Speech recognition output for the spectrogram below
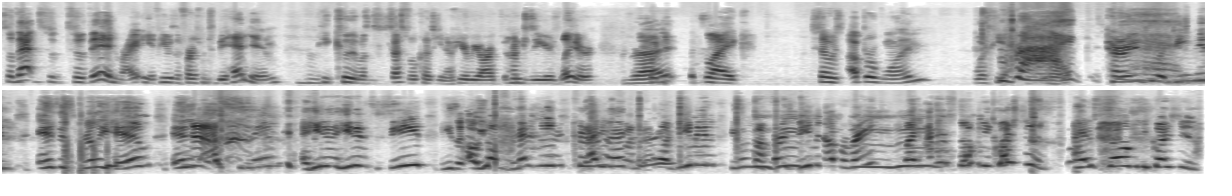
so that so, so then right, if he was the first one to behead him, Mhm. he clearly wasn't successful because you know here we are hundreds of years later. But Right? it's like, so his upper one Was he right turned into a demon? Is this really him? Is it him? And he didn't he didn't succeed. He's like, oh, you almost beheaded me. Now you want my demon? You want my first demon upper rank? Like I have so many questions. I have so many questions.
